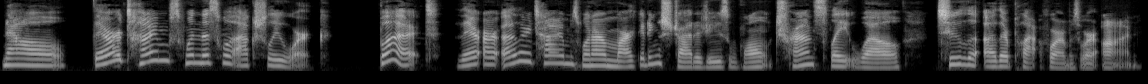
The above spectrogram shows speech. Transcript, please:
Now, there are times when this will actually work, but there are other times when our marketing strategies won't translate well to the other platforms we're on.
